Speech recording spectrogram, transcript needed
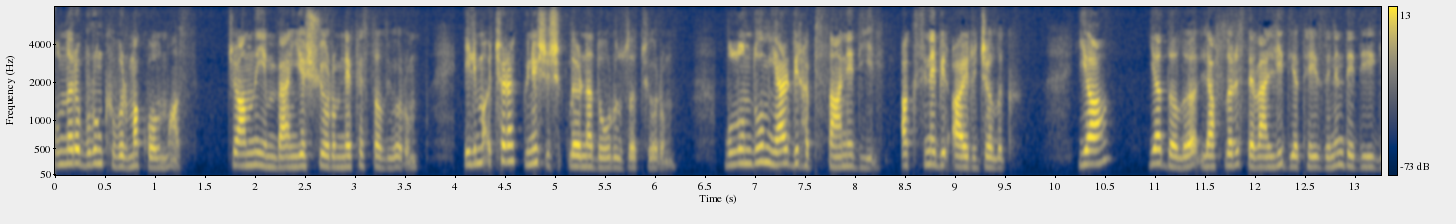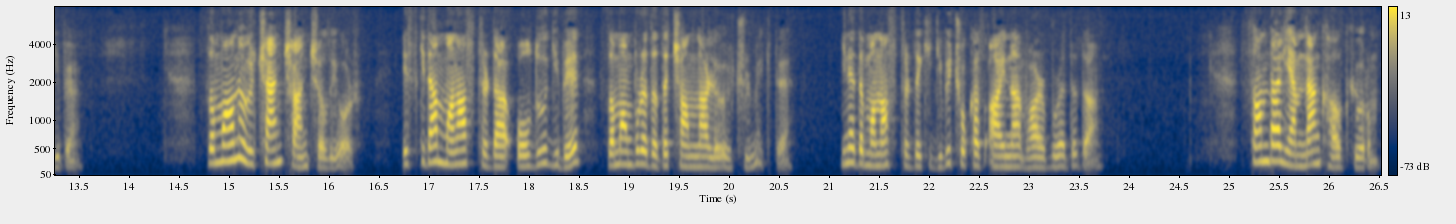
Bunlara burun kıvırmak olmaz. Canlıyım ben, yaşıyorum, nefes alıyorum. Elimi açarak güneş ışıklarına doğru uzatıyorum. Bulunduğum yer bir hapishane değil, aksine bir ayrıcalık. Ya, ya dalı, lafları seven Lidya teyzenin dediği gibi. Zamanı ölçen çan çalıyor. Eskiden manastırda olduğu gibi zaman burada da çanlarla ölçülmekte. Yine de manastırdaki gibi çok az ayna var burada da. Sandalyemden kalkıyorum.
